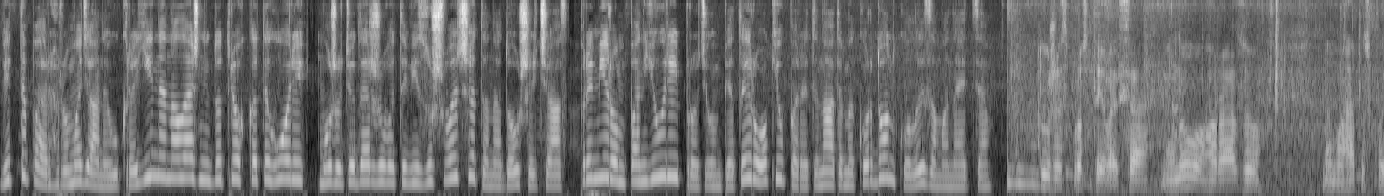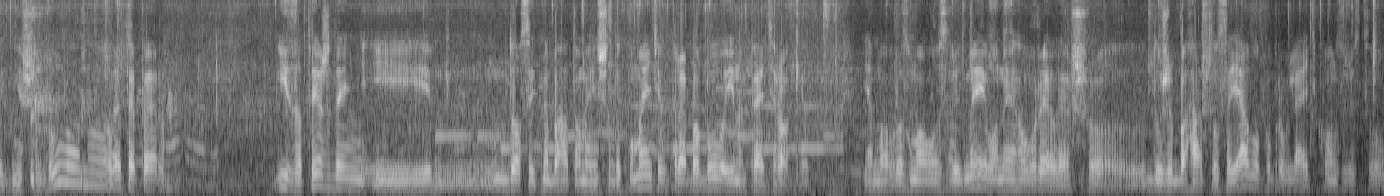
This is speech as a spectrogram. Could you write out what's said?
Відтепер громадяни України, належні до трьох категорій, можуть одержувати візу швидше та на довший час. Приміром, пан Юрій протягом п'яти років перетинатиме кордон, коли заманеться. дуже спростилася. Минулого разу набагато складніше було, ну але тепер і за тиждень, і досить набагато менше документів треба було і на 5 років. Я мав розмову з людьми, і вони говорили, що дуже багато заявок обробляють консульство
